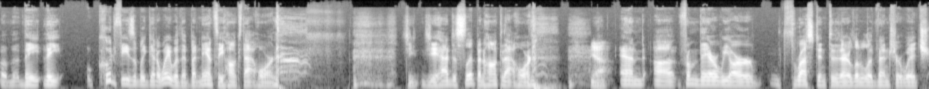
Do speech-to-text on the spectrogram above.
uh, they they could feasibly get away with it, but Nancy honks that horn. she she had to slip and honk that horn. Yeah. and uh, from there we are thrust into their little adventure, which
